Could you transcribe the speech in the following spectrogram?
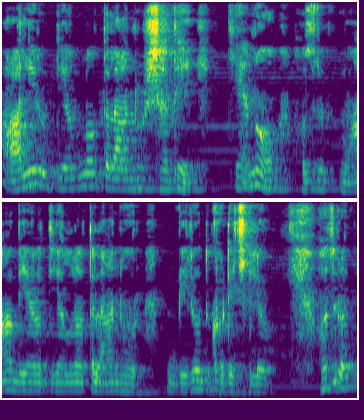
আলী রদ্দিয়াল্লাহ তালা সাথে কেন হজরত মহাবিয়া রদ্দিয়াল্লাহ তালা আনহুর বিরোধ ঘটেছিল? হজরত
